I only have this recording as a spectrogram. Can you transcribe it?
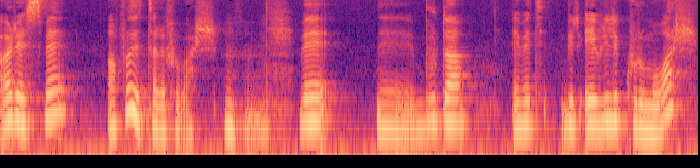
Ares ve Afrodit tarafı var. Ve e, burada evet bir evlilik kurumu var.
